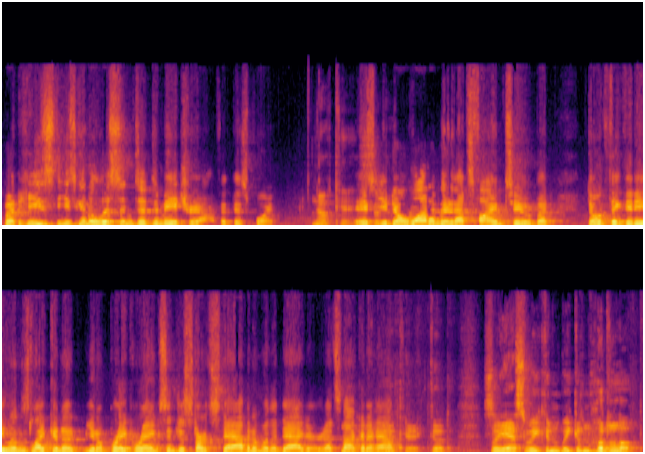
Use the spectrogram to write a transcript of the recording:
But he's he's going to listen to Dimitrov at this point. Okay. If so- you don't want him there, that's fine too. But don't think that Elon's like going to you know break ranks and just start stabbing him with a dagger. That's not going to happen. Okay, good. So yeah, so we can we can huddle up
